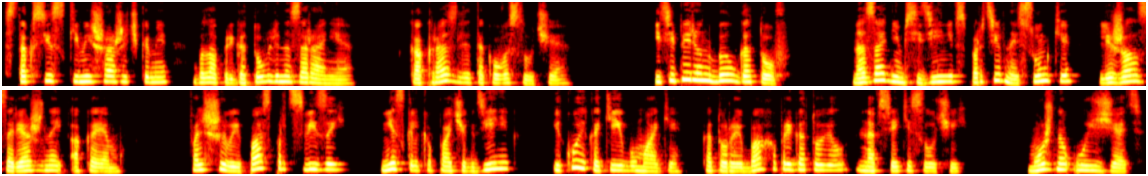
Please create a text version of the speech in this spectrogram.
с таксистскими шашечками была приготовлена заранее, как раз для такого случая. И теперь он был готов. На заднем сиденье в спортивной сумке лежал заряженный АКМ. Фальшивый паспорт с визой, несколько пачек денег и кое-какие бумаги, которые Баха приготовил на всякий случай. Можно уезжать.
